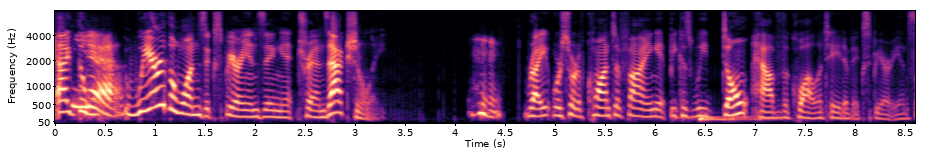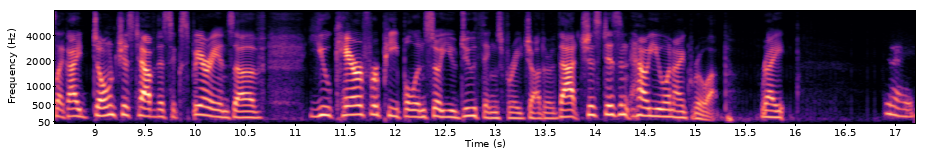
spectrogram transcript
I, the, yeah. We're the ones experiencing it transactionally. Hmm right? We're sort of quantifying it because we don't have the qualitative experience. Like, I don't just have this experience of you care for people and so you do things for each other. That just isn't how you and I grew up, right? Right.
